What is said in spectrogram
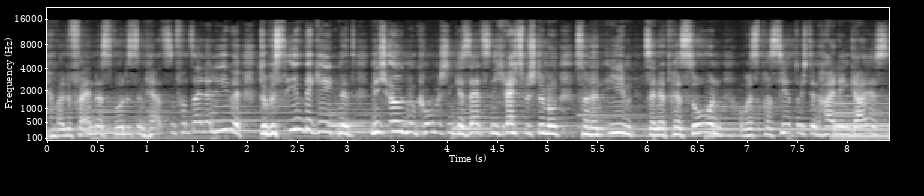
Ja, weil du veränderst wurdest im Herzen von seiner Liebe. Du bist ihm begegnet, nicht irgendeinem komischen Gesetz, nicht Rechtsbestimmung, sondern ihm, seine Person. Und es passiert durch den Heiligen Geist.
